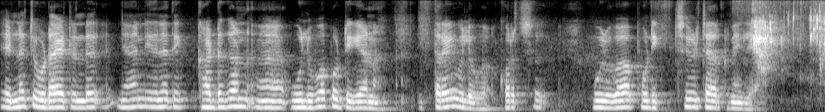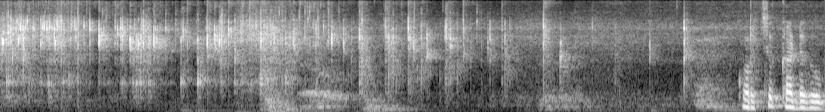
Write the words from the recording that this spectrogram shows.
എണ്ണ ചൂടായിട്ടുണ്ട്. ഞാൻ ഇതിനകത്ത് കടുകാണ് ഉലുവ പൊട്ടിക്കുകയാണ്. ഇത്രയും ഉലുവ. കുറച്ച് ഉലുവ പൊടിച്ച് ചേർക്കണില്ല. കുറച്ച് കടുകും.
